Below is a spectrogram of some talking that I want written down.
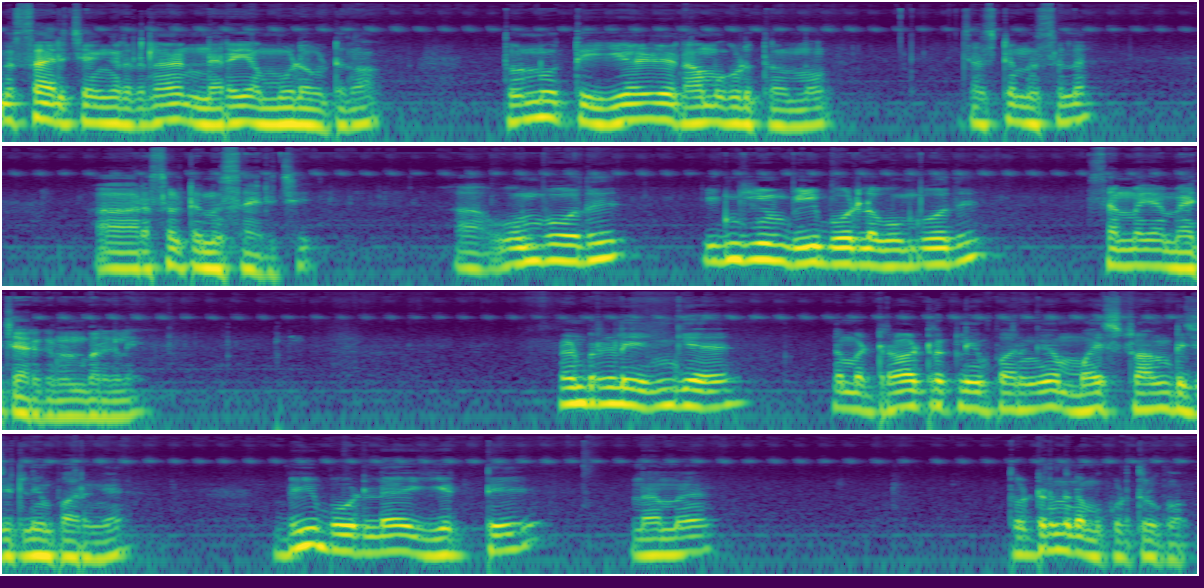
மிஸ் ஆயிடுச்சுங்கிறதுல நிறைய மூட் அவுட்டு தான். தொண்ணூற்றி ஏழு நாம் கொடுத்துருந்தோம் ஜஸ்ட்டு மிஸ்ஸில் ரிசல்ட்டு மிஸ் ஆயிடுச்சு ஒம்பது இங்கேயும் பி போர்டில் ஒம்பது செம்மையாக மேட்சாக இருக்குது நண்பர்களே. நண்பர்களே இங்கே நம்ம ட்ரா ட்ரக்லேயும் பாருங்கள் மை ஸ்ட்ராங் டிஜிட்லேயும் பாருங்கள் பி போர்டில் எட்டு நம்ம தொடர்ந்து நம்ம கொடுத்துருக்கோம்.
